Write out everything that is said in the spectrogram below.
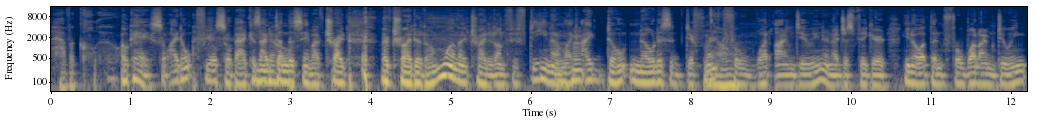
have a clue. Okay, so I don't feel so bad because I've done the same. I've tried, I've tried it on one. I've tried it on fifteen. And I'm like, I don't notice a difference Mm-hmm. No. for what I'm doing, and I just figured, you know what? Then for what I'm doing,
